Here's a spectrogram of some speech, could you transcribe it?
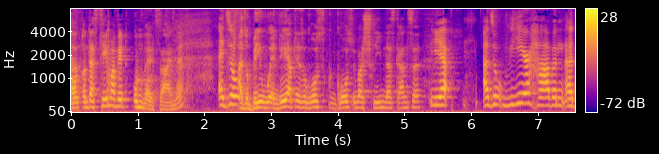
Ähm, Und das Thema wird Umwelt sein, ne? Also, Also BUND habt ihr so groß, groß überschrieben, das Ganze. Ja, also wir haben äh,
